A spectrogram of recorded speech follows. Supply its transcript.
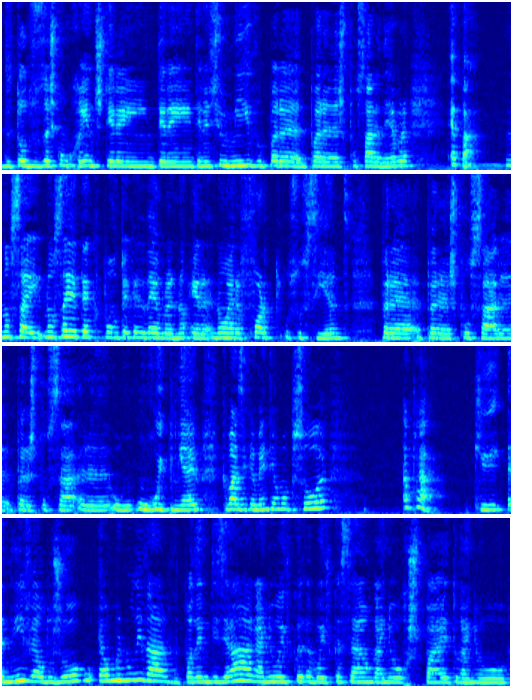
de todos os ex-concorrentes terem, terem, terem se unido para, para expulsar a Débora. Epá, não sei, não sei até que ponto é que a Débora não era, não era forte o suficiente para, para expulsar, para expulsar uh, um, um Rui Pinheiro, que basicamente é uma pessoa apá, que a nível do jogo é uma nulidade. Podem-me dizer, ah, ganhou a, educa a boa educação, ganhou o respeito, ganhou.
